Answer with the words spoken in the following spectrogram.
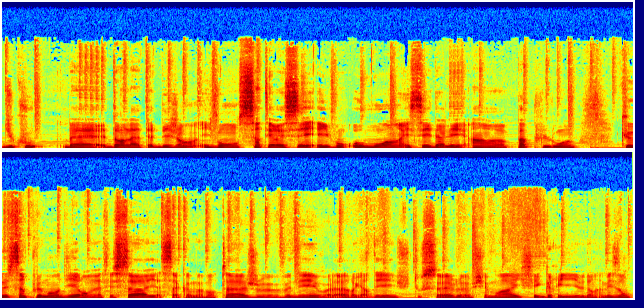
Du coup, ben, dans la tête des gens, ils vont s'intéresser et ils vont au moins essayer d'aller un pas plus loin que simplement dire on a fait ça, il y a ça comme avantage, euh, venez, voilà, regardez, je suis tout seul euh, chez moi, il fait gris dans la maison.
